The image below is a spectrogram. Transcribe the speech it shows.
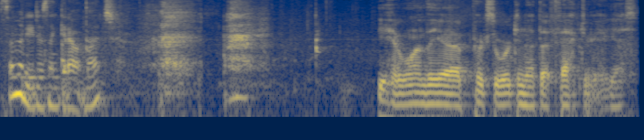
Somebody doesn't get out much. Yeah, one of the uh, perks of working at that factory, I guess.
